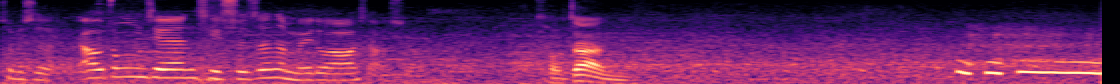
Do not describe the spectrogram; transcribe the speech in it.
是不是？然后中间其实真的没多少小时。挑战。呼呼呼。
